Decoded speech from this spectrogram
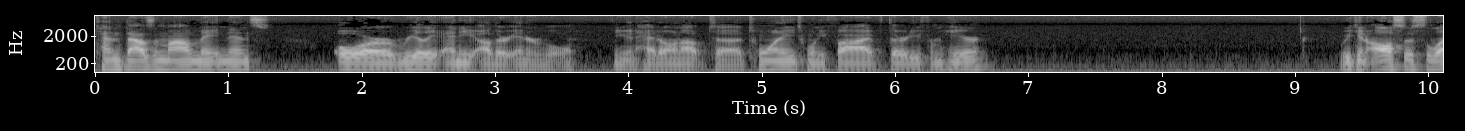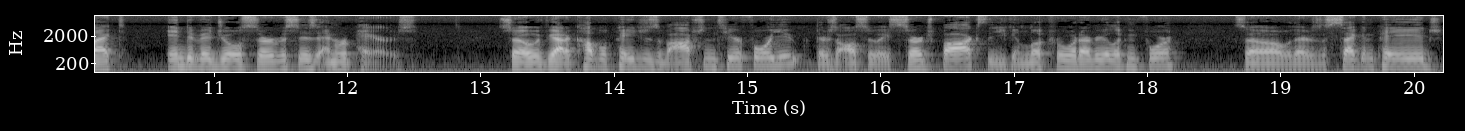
10,000 mile maintenance, or really any other interval. You can head on up to 20, 25, 30 from here. We can also select individual services and repairs. So we've got a couple pages of options here for you. There's also a search box that you can look for whatever you're looking for. So there's a second page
